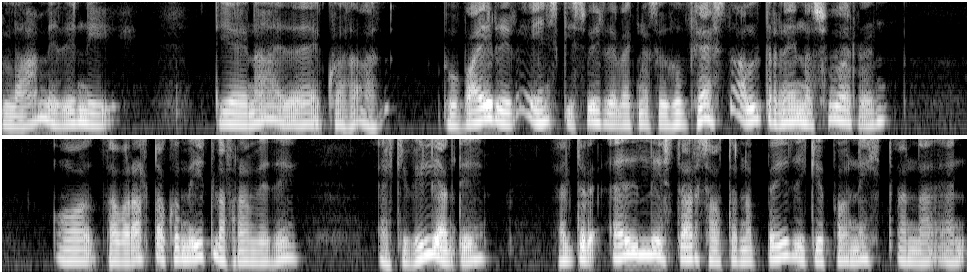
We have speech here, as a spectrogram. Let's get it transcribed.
lamið inn í DNA eða eitthvað að þú værir einski svirði vegna þess að þú fjæst aldrei neina svörun og það var alltaf komið illa fram við þig, ekki viljandi, heldur eðli starfsáttarna bauði ekki upp á neitt annað en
